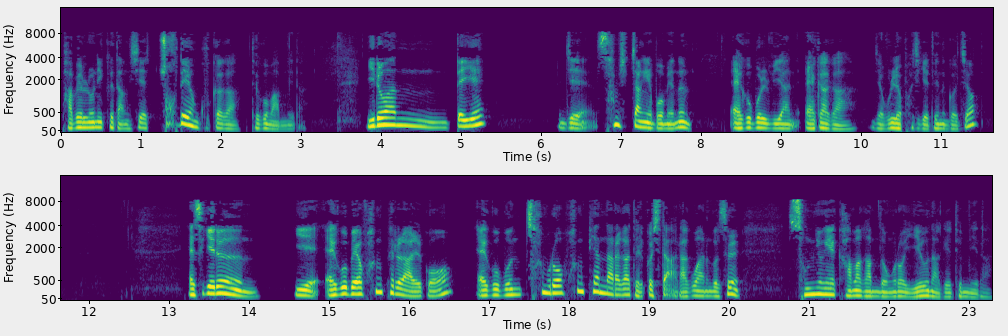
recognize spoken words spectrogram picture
바벨론이 그 당시에 초대형 국가가 되고 맙니다. 이러한 때에 이제 30장에 보면은 애굽을 위한 애가가 이제 울려 퍼지게 되는 거죠. 에스겔은 이 애굽의 황폐를 알고 애굽은 참으로 황폐한 나라가 될 것이다 라고 하는 것을 성령의 감화 감동으로 예언하게 됩니다.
